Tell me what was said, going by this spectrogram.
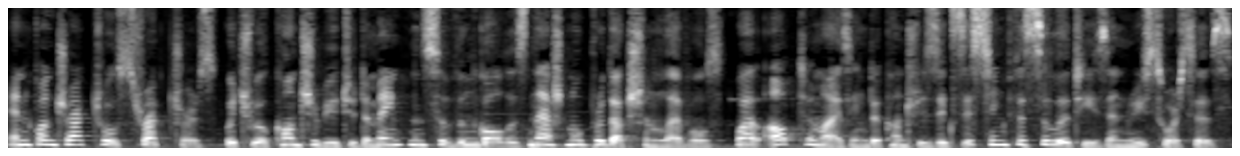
and contractual structures, which will contribute to the maintenance of Angola's national production levels while optimizing the country's existing facilities and resources.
